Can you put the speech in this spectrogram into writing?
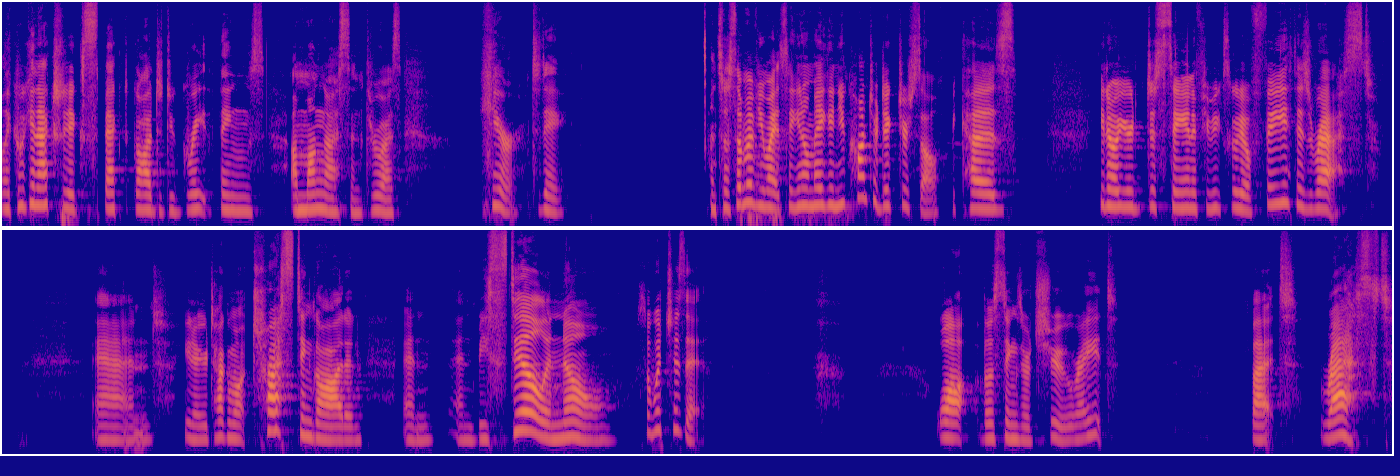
Like we can actually expect God to do great things among us and through us here today. And so some of you might say, you know, Megan, you contradict yourself because, you know, you're just saying a few weeks ago, you know, faith is rest. And, you know, you're talking about trusting God and, and and be still and know. So, which is it? Well, those things are true, right? But rest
